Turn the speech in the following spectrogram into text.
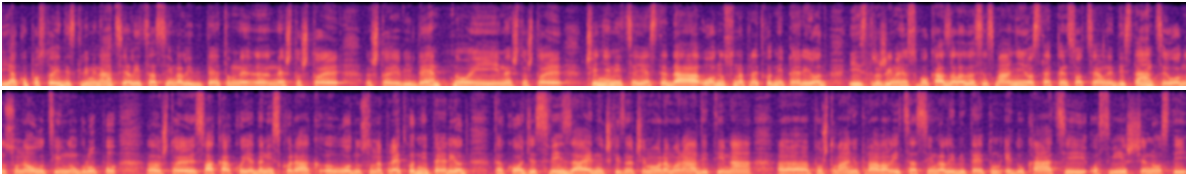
iako postoji diskriminacija lica s invaliditetom, nešto što je, što je evidentno i nešto što je činjenica jeste da u odnosu na prethodni period istraživanja su pokazala da se smanjio stepen socijalne distance u odnosu na ovu ciljnu grupu, što je svakako jedan iskorak u odnosu na prethodni period. Također, svi zajednički znači, moramo raditi na poštovanju prava lica s invaliditetom pristupu edukaciji, osviješćenosti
